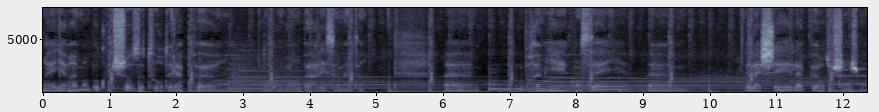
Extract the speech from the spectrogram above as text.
il y a vraiment beaucoup de choses autour de la peur, donc on va en parler ce matin. Euh, premier conseil, euh, lâcher la peur du changement.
